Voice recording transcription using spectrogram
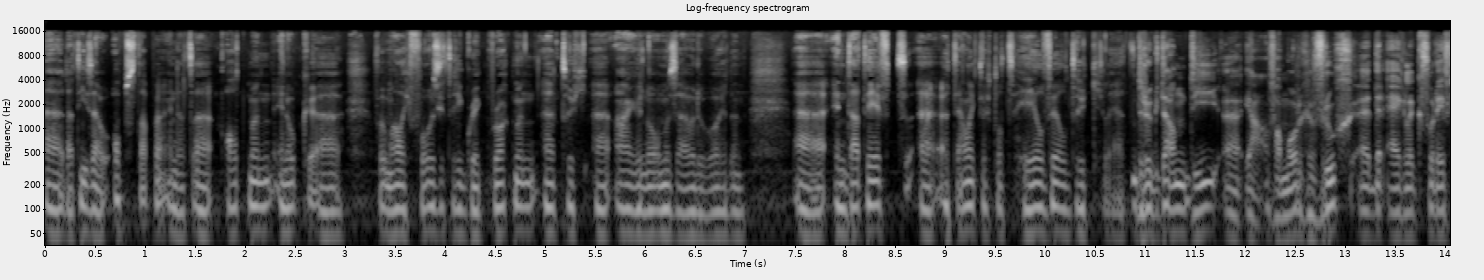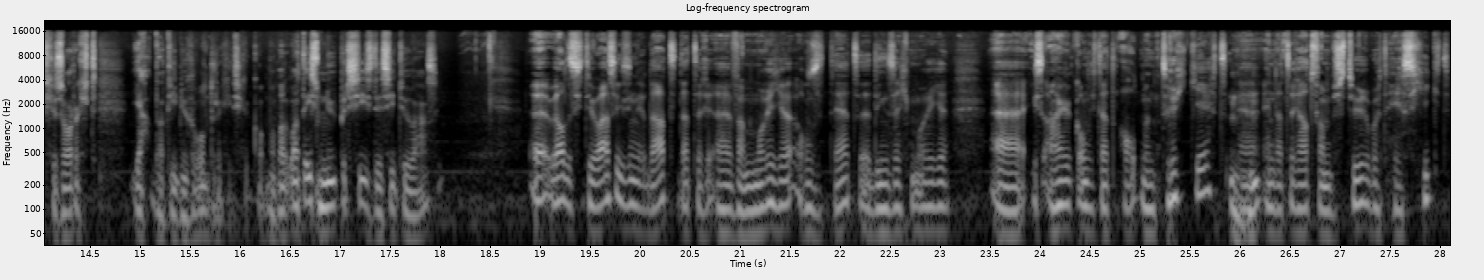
uh, dat die zou opstappen en dat uh, Altman en ook uh, voormalig voorzitter Greg Brockman terug aangenomen zouden worden. en dat heeft uiteindelijk toch tot heel veel druk geleid. Druk dan die ja, vanmorgen vroeg er eigenlijk voor heeft gezorgd ja, dat hij nu gewoon terug is gekomen. Wat, wat is nu precies de situatie? Uh, wel, de situatie is inderdaad dat er uh, vanmorgen, onze tijd, uh, dinsdagmorgen, is aangekondigd dat Altman terugkeert mm -hmm. en dat de raad van bestuur wordt herschikt.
